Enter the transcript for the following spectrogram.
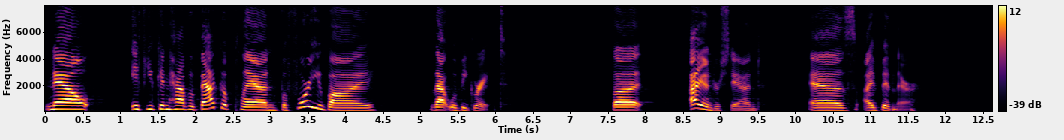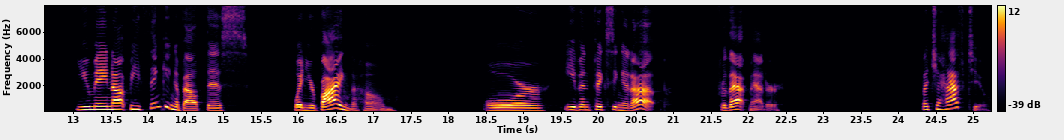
Now, if you can have a backup plan before you buy, that would be great. But I understand as I've been there. You may not be thinking about this when you're buying the home, or even fixing it up, for that matter. But you have to.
